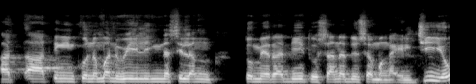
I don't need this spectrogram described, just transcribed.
At ah, tingin ko naman willing na silang tumira dito sana dun sa mga LGU.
